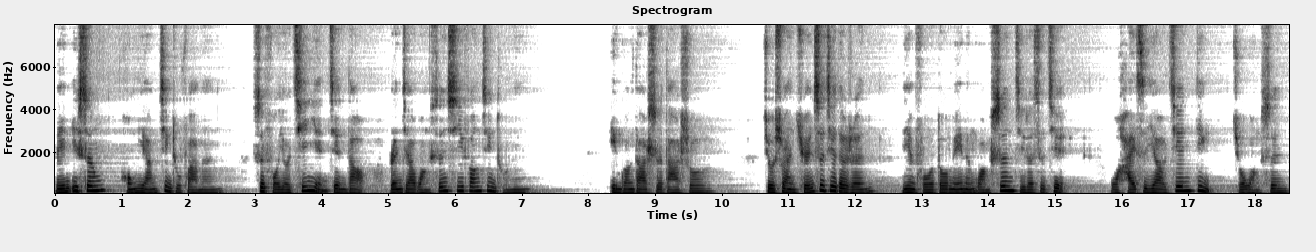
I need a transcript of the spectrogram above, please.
您一生弘扬净土法门，是否有亲眼见到人家往生西方净土呢？”印光大师答说：“就算全世界的人念佛都没能往生极乐世界，我还是要坚定求往生。”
